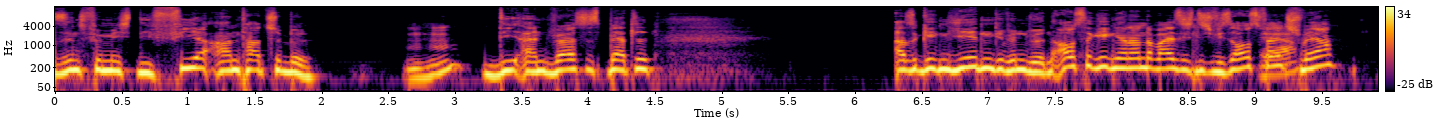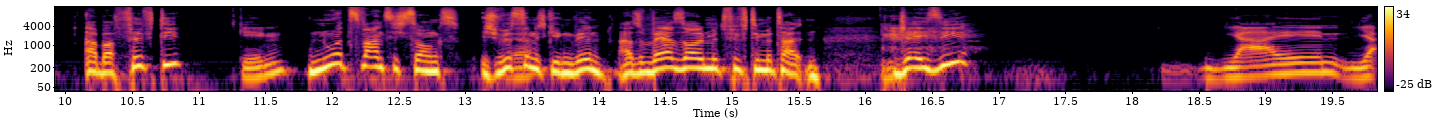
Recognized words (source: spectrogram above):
Sind für mich die vier untouchable. die ein Versus Battle also gegen jeden gewinnen würden. Außer gegeneinander weiß ich nicht, wie es ausfällt, Ja. schwer. Aber 50, Gegen? nur 20 Songs. Ich wüsste Ja. nicht gegen wen. Also wer soll mit 50 mithalten? Jay-Z? Jein, ja,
